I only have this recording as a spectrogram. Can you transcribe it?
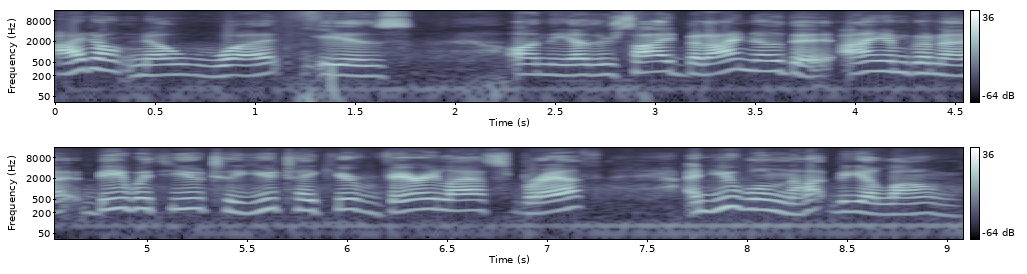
I don't know what is on the other side, but I know that I am going to be with you till you take your very last breath, and you will not be alone.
